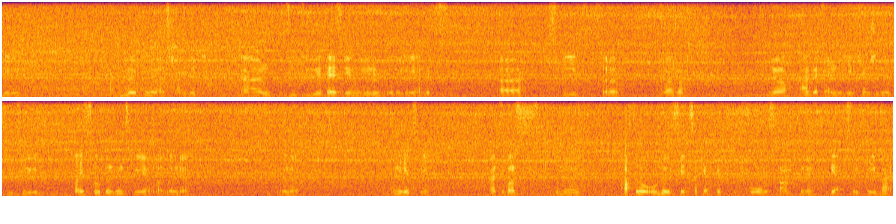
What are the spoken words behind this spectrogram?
I have no clue what that S-Ram did and the T2 appears to be more maneuverable than me at this uh, speed, so whatever. you know, I have better energy retention than T2, but it still turns into me, I'm like, oh no, oh no, and he hits me, and to be you know, after all those hits I kept getting I starting to, you know, get some payback,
